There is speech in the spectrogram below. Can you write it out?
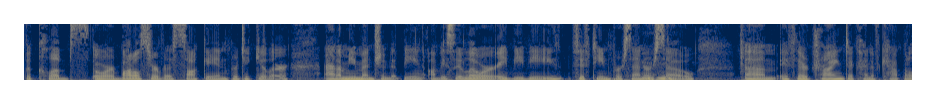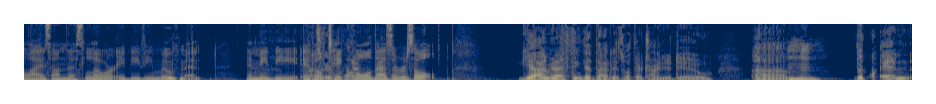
the clubs or bottle service sake in particular. Adam, you mentioned it being obviously lower ABV, fifteen percent or so. Um, if they're trying to kind of capitalize on this lower ABV movement, and maybe it'll take point. hold as a result. Yeah, I mean, I think that that is what they're trying to do. Um, Mhm. the and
